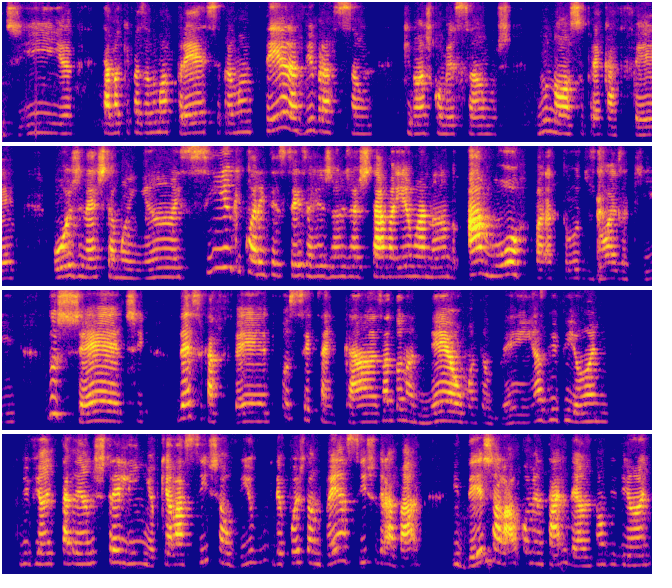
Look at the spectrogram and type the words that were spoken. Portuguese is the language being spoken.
dia. Estava aqui fazendo uma prece para manter a vibração que nós começamos no nosso pré-café. Hoje, nesta manhã, às 5h46, a Regiane já estava aí emanando amor para todos nós aqui, do chat, desse café, de você que está em casa, a dona Nelma também, a Viviane. Viviane está ganhando estrelinha, porque ela assiste ao vivo e depois também assiste gravado e deixa lá o comentário dela. Então, Viviane,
